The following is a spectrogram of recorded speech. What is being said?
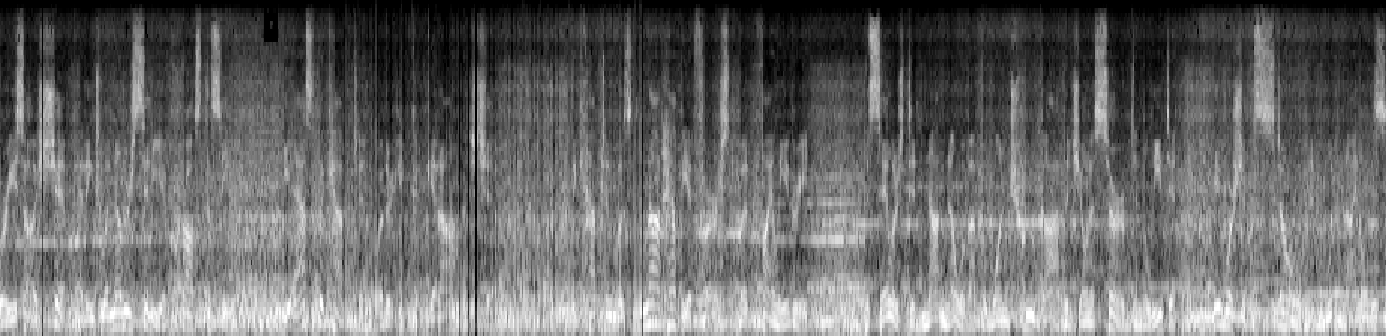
where he saw a ship heading to another city across the sea. He asked the captain whether he could get on the ship. The captain was not happy at first, but finally agreed. The sailors did not know about the one true God that Jonah served and believed in. They worshipped stone and wooden idols.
